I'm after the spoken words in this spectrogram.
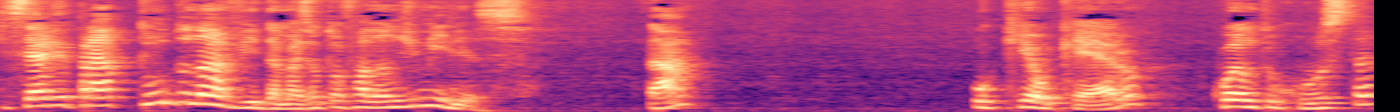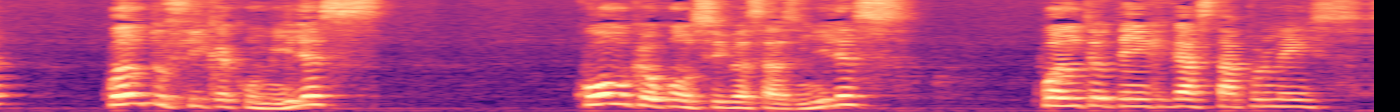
que serve para tudo na vida, mas eu tô falando de milhas, tá? O que eu quero, quanto custa, quanto fica com milhas, como que eu consigo essas milhas, quanto eu tenho que gastar por mês.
